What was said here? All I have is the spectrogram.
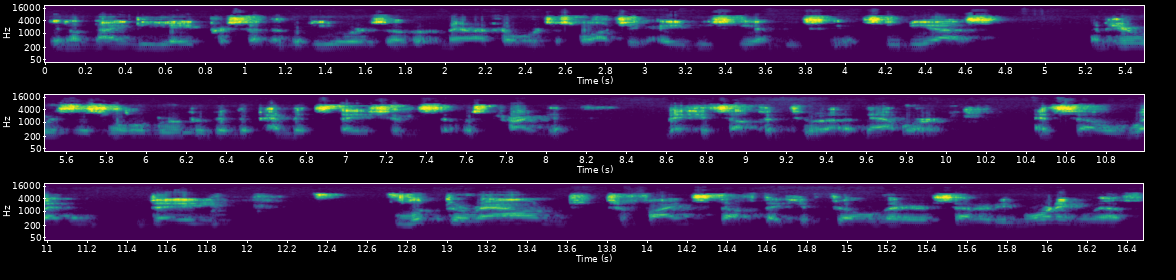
you know, 98% of the viewers of America were just watching ABC, NBC, and CBS. And here was this little group of independent stations that was trying to make itself into a network. And so when they looked around to find stuff they could fill their Saturday morning with,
